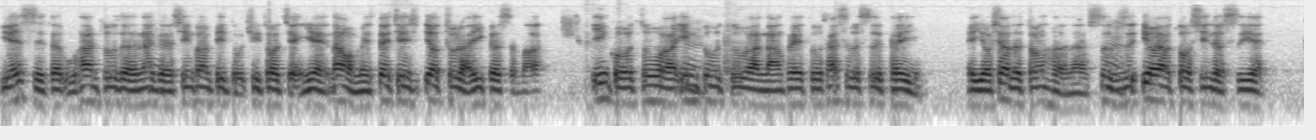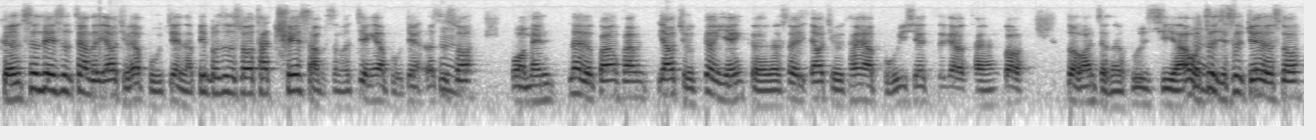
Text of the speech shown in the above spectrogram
原始的武汉猪的那个新冠病毒去做检验，那我们最近又出来一个什么英国猪啊、印度猪啊、南非猪，它是不是可以有效的综合呢？是不是又要做新的试验？可能是类似这样的要求要补件的，并不是说它缺少什么件要补件，而是说我们那个官方要求更严格了，所以要求它要补一些资料才能够做完整的呼吸啊。我自己是觉得说。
